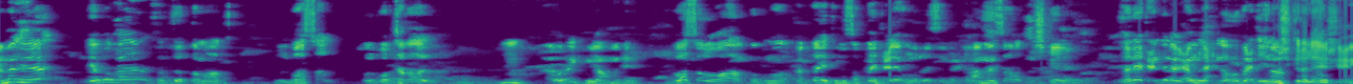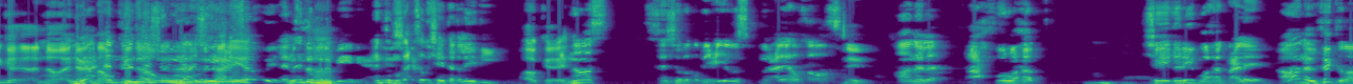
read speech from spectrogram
عملها قبلها خذت الطماطم والبصل والبرتقال. أوريكم إياهم الحين. بصل وطماطم حطيتهم وصبيت عليهم الرسم. هم صارت مشكلة. خذيت عندنا العملة إحنا الربع دينار. مشكلة ليش؟ يعني انه نعمه وكذا ومثاليه؟ لأن انت مستغربين يعني انت مو قاعد تسوي شيء تقليدي أوكي. الناس خشبه طبيعيه ويصبون عليها وخلاص. إيه. أنا لا. أحفر وأحط. شيء غريب وأحط عليه. أنا الفكرة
